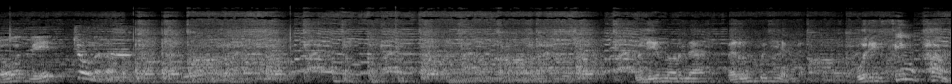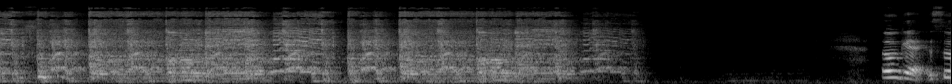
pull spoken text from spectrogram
ലോകത്തിലെ ഏറ്റവും നല്ല പുലി എന്ന് പറഞ്ഞാൽ വെറും പുലിയല്ല. ഒരു സിംഹം. ഓക്കെ സോ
